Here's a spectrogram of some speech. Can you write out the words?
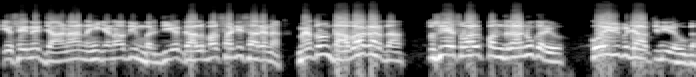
ਕਿਸੇ ਨੇ ਜਾਣਾ ਨਹੀਂ ਜਾਣਾ ਉਹਦੀ ਮਰਜ਼ੀ ਆ। ਗੱਲਬਾਤ ਸਾਡੀ ਸਾਰਿਆਂ ਨਾਲ। ਮੈਂ ਤੁਹਾਨੂੰ ਦਾਵਾ ਕਰਦਾ ਤੁਸੀਂ ਇਹ ਸਵਾਲ 15 ਨੂੰ ਕਰਿਓ ਕੋਈ ਵੀ ਪੰਜਾਬ 'ਚ ਨਹੀਂ ਰਹੂਗਾ।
